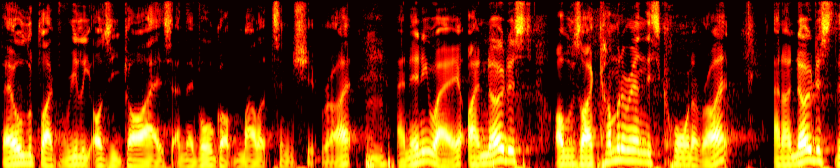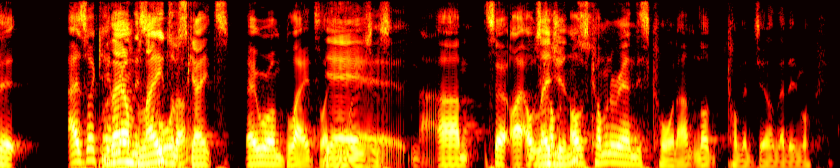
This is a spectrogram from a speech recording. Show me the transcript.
they all look like really Aussie guys, and they've all got mullets and shit, right? Mm-hmm. And anyway, I noticed I was like coming around this corner, right, and I noticed that as I came Were they around on this blades corner, or skates? They were on blades, like Yeah, losers. nah. Um, so I, I was com- Legends. I was coming around this corner. I'm not commenting on that anymore.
